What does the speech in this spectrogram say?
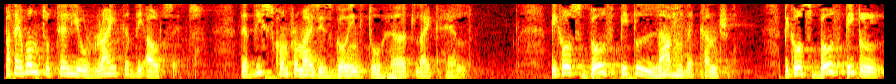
But I want to tell you right at the outset that this compromise is going to hurt like hell. Because both people love the country. Because both people,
